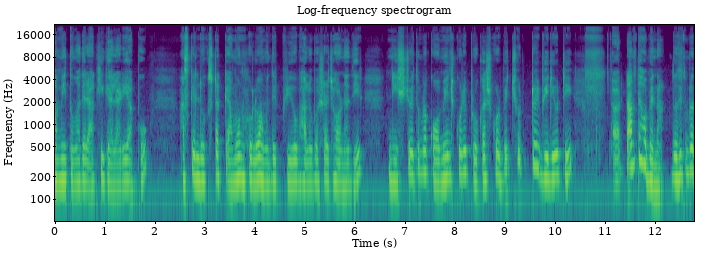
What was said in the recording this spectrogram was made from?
আমি তোমাদের আখি গ্যালারি আপু। আজকের লুকসটা কেমন হলো আমাদের প্রিয় ভালোবাসার ঝর্ণাদির? নিশ্চয়ই তোমরা কমেন্ট করে প্রকাশ করবে। ছোট্ট ভিডিওটি টানতে হবে না। যদি তোমরা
